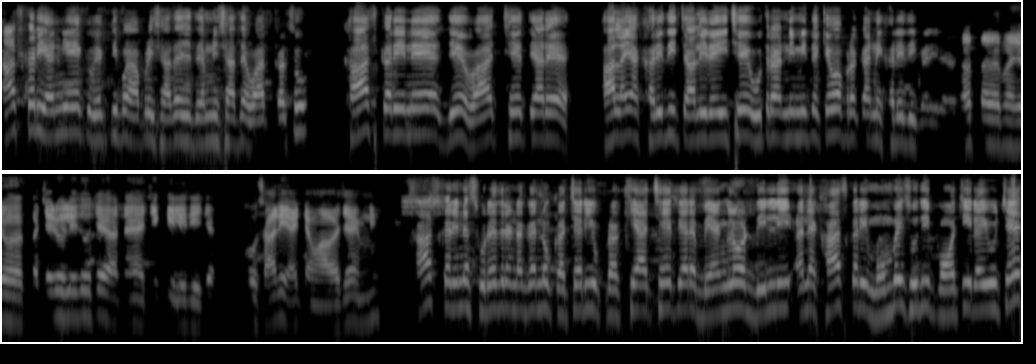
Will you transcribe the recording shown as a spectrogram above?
ખાસ કરી અન્ય એક વ્યક્તિ પણ આપણી સાથે છે તેમની સાથે વાત કરશું. ખાસ કરીને જે વાત છે ત્યારે હાલ અહીંયા ખરીદી ચાલી રહી છે. ઉત્તરાયણ નિમિત્તે કેવા પ્રકારની ખરીદી કરી રહ્યા છો? અત્યારે અમે જો કચેરીઓ લીધું છે અને ચીકી લીધી છે. બહુ સારી આઈટમ આવે છે એમની. ખાસ કરીને સુરેન્દ્રનગરનું કચેરીયું પ્રખ્યાત છે. ત્યારે બેંગ્લોર દિલ્હી અને ખાસ કરી મુંબઈ સુધી પહોંચી રહ્યું છે.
